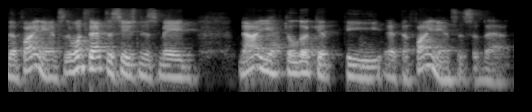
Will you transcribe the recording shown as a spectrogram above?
the finances, once that decision is made, now you have to look at the at the finances of that.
